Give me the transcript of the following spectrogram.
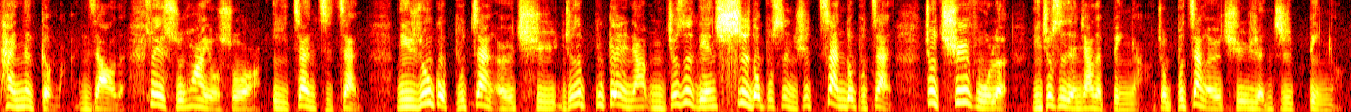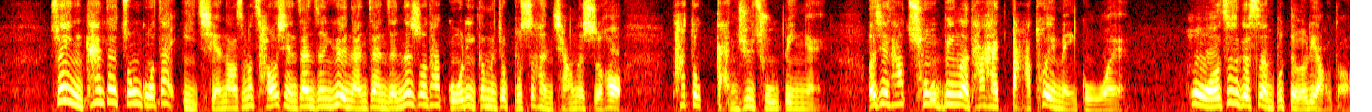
太那个嘛，你知道的。所以俗话有说啊，以战止战。你如果不战而屈，你就是不跟人家，你就是连试都不是，你去战都不战，就屈服了，你就是人家的兵啊，就不战而屈，人之兵啊。所以你看，在中国在以前啊，什么朝鲜战争、越南战争，那时候他国力根本就不是很强的时候，他都敢去出兵诶、而且他出兵了，他还打退美国诶、嚯，这个是很不得了的、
